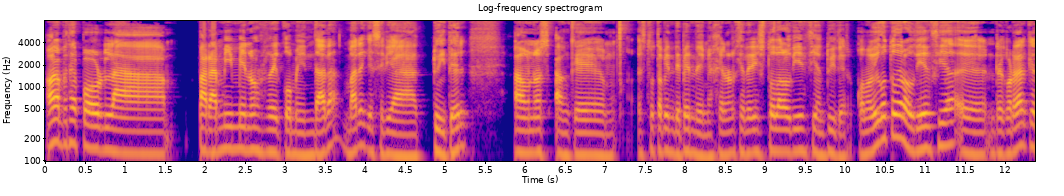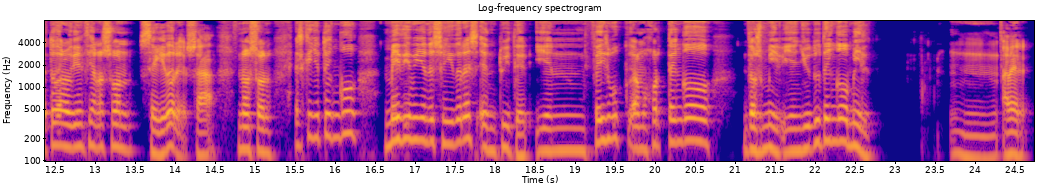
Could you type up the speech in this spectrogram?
Ahora empezar por la para mí menos recomendada, ¿vale? Que sería Twitter aunque mm, esto también depende, imaginaos que tenéis toda la audiencia en Twitter. Cuando digo toda la audiencia, eh, recordad que toda la audiencia no son seguidores, o sea, no son... Es que yo tengo medio millón de seguidores en Twitter y en Facebook a lo mejor tengo 2000 y en YouTube tengo 1000. Mm, a ver,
